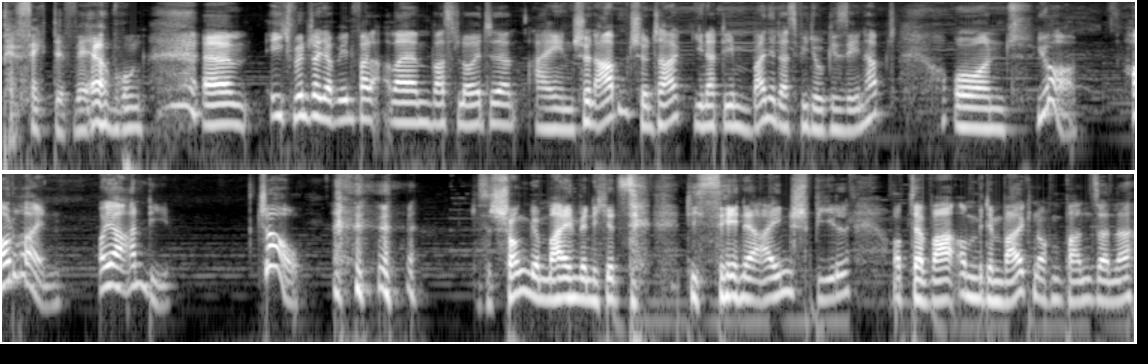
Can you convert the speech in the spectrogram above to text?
Perfekte Werbung. Ähm, ich wünsche euch auf jeden Fall ähm, was, Leute. Einen schönen Abend, schönen Tag, je nachdem, wann ihr das Video gesehen habt. Und ja, haut rein. Euer Andi. Ciao. das ist schon gemein, wenn ich jetzt die Szene einspiele. Ob der war mit dem Wahlknochenpanzer, ne?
